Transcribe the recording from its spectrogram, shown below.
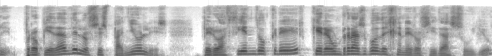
eh, propiedad de los españoles, pero haciendo creer que era un rasgo de generosidad suyo.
